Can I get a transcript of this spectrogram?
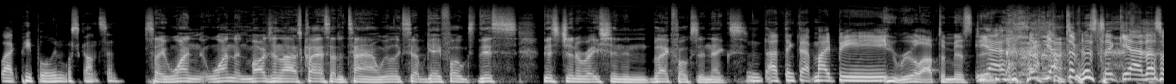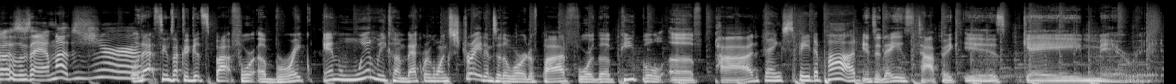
black people in Wisconsin. Say one one marginalized class at a time. We'll accept gay folks this this generation and black folks the next. I think that might be. You real optimistic. Yeah, yeah, optimistic. Yeah, that's what I was going to say. I'm not sure. Well, that seems like a good spot for a break. And when we come back, we're going straight into the word of pod for the people of pod. Thanks be to Pod. And today's topic is gay marriage.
